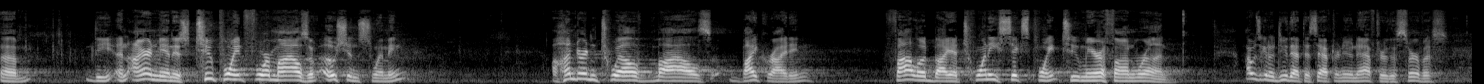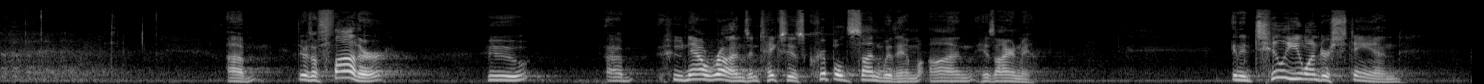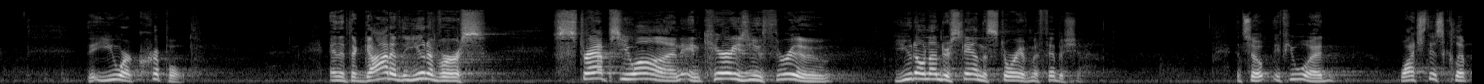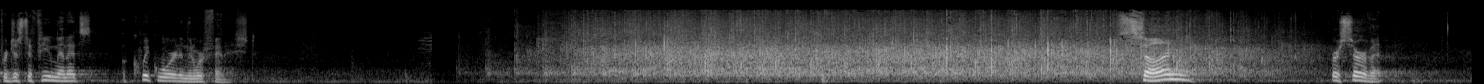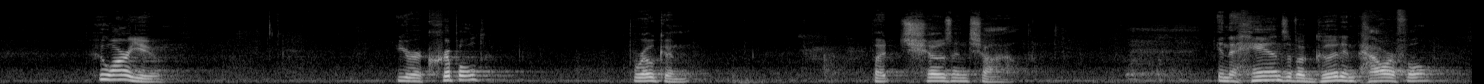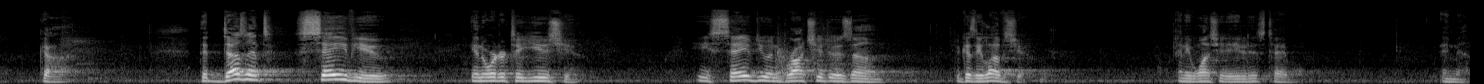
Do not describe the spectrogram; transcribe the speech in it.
Um, the, an Ironman is 2.4 miles of ocean swimming, 112 miles bike riding, followed by a 26.2 marathon run. I was going to do that this afternoon after the service. Um, there's a father who, uh, who now runs and takes his crippled son with him on his Ironman. And until you understand that you are crippled and that the God of the universe straps you on and carries you through, you don't understand the story of Mephibosheth. And so, if you would, watch this clip for just a few minutes, a quick word, and then we're finished. Son or servant? Who are you? You're a crippled, broken, but chosen child in the hands of a good and powerful God that doesn't save you in order to use you. He saved you and brought you to His own because He loves you and He wants you to eat at His table. Amen.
